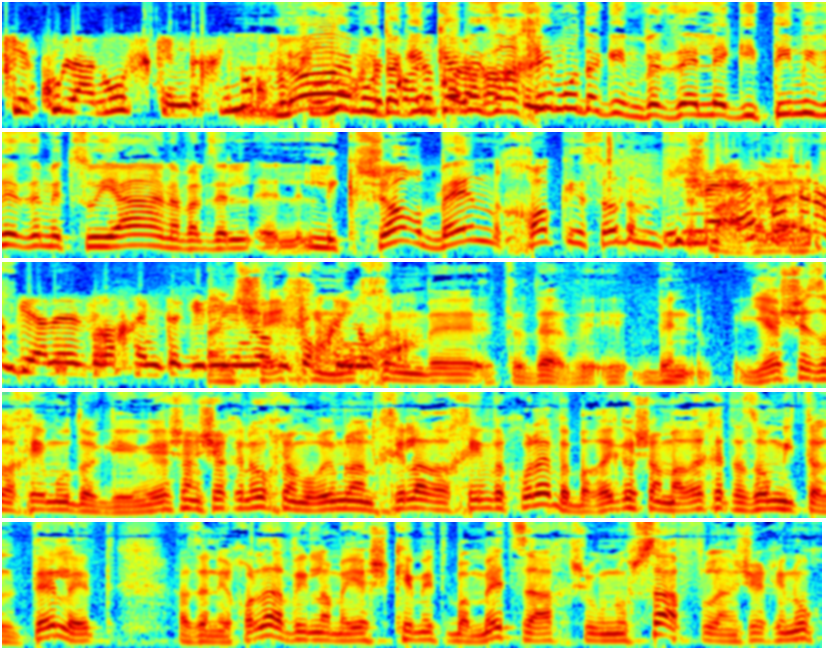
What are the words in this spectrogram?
כי כולנו עוסקים בחינוך. לא, הם מודאגים כי הם אזרחים. מודאגים, וזה לגיטימי וזה מצוין, אבל זה לקשור בין חוק יסוד הממשלה. מאיפה אתה מגיע לאזרחים, תגיד לי, אם לא מתוך חינוך חינוך? הם, אה, אתה יודע, יש אזרחים מודאגים, יש אנשי חינוך שאמורים להנחיל ערכים וכולי, וברגע שהמערכת הזו מיטלטלת, אז אני יכול להבין למה יש קמט במצח שהוא נוסף לאנשי חינוך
